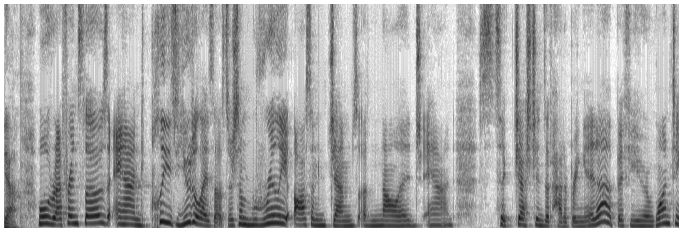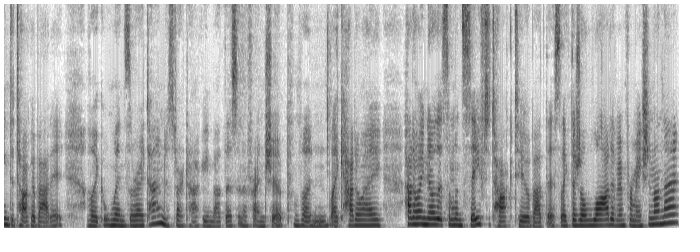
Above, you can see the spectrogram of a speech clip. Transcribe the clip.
yeah, We'll reference those and please utilize those. There's some really awesome gems of knowledge and suggestions of how to bring it up if you're wanting to talk about it. Like when's the right time to start talking about this in a friendship? And like how do I how do I know that someone's safe to talk to about this? Like there's a lot of information on that.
